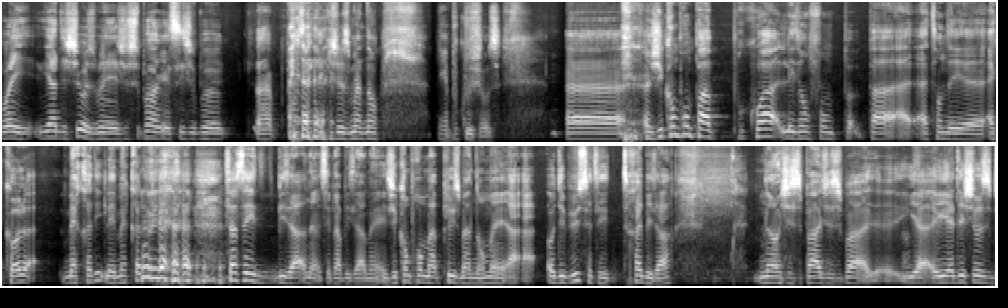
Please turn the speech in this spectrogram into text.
Oui, il y a des choses, mais je ne sais pas si je peux penser à quelque chose maintenant. Il y a beaucoup de choses. Euh, je ne comprends pas pourquoi les enfants pas attendent euh, école mercredi, les mercredis. ça, c'est bizarre. Non, c'est pas bizarre, mais je comprends plus maintenant. Mais au début, c'était très bizarre. Non, je sais pas, je sais pas. Il y a, il y a des choses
